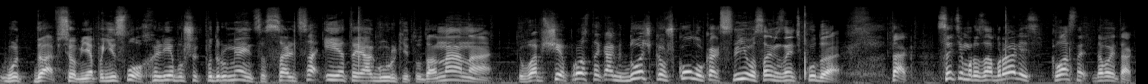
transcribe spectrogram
Вот, да, все, меня понесло. Хлебушек подрумянится, сальца и этой огурки туда, на-на. Вообще, просто как дочка в школу, как слива, сами знаете куда. Так, с этим разобрались. Классно. Давай так.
